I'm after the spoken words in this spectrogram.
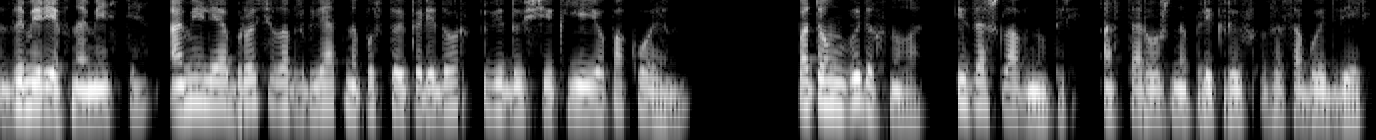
Замерев на месте, Амелия бросила взгляд на пустой коридор, ведущий к ее покоям. Потом выдохнула и зашла внутрь, осторожно прикрыв за собой дверь.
